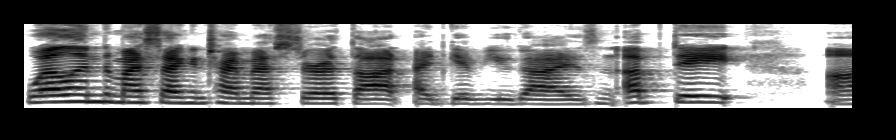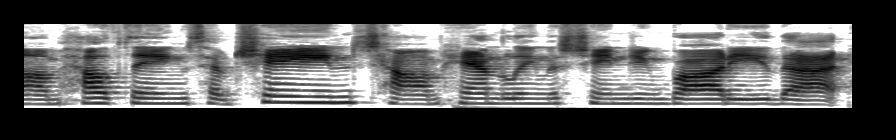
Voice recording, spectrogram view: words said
well into my second trimester, I thought I'd give you guys an update um, how things have changed, how I'm handling this changing body that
